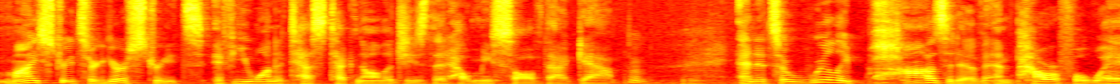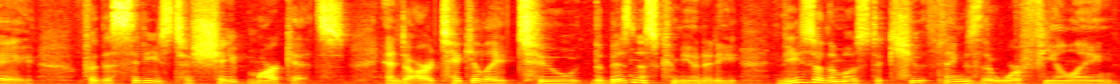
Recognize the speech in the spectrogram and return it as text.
My streets are your streets if you want to test technologies that help me solve that gap. Hmm. And it's a really positive and powerful way for the cities to shape markets and to articulate to the business community these are the most acute things that we're feeling.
